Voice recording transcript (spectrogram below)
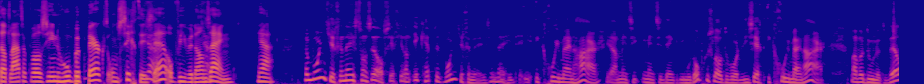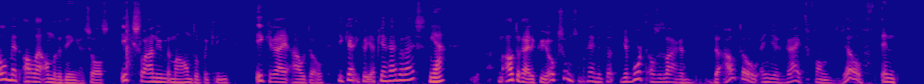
Dat laat ook wel zien hoe beperkt ons zicht is Ja. hè, op wie we dan Ja. zijn. Ja, Een wondje geneest vanzelf. Zeg je dan, ik heb dit wondje genezen? Nee, ik groei mijn haar. Ja, mensen, mensen denken, die moet opgesloten worden. Die zegt, ik groei mijn haar. Maar we doen het wel met allerlei andere dingen. Zoals, ik sla nu met mijn hand op mijn knie. Ik rij auto. Je ken, ik, heb je een rijbewijs? ja, autorijden kun je ook soms op een gegeven moment... Je wordt als het ware de auto en je rijdt vanzelf. En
